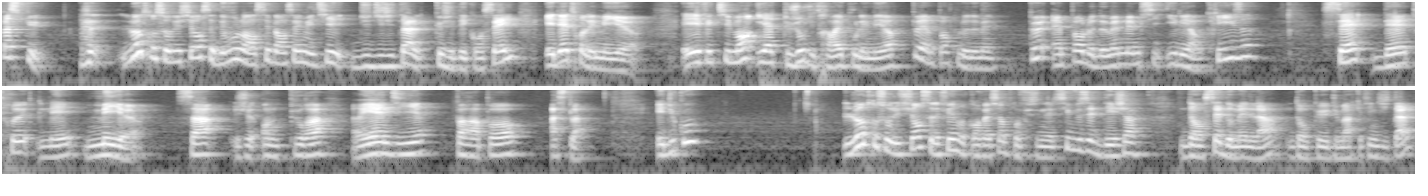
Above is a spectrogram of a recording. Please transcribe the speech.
Parce que l'autre solution, c'est de vous lancer dans ces métiers du digital que je déconseille et d'être les meilleurs. Et effectivement, il y a toujours du travail pour les meilleurs, peu importe le domaine. Peu importe le domaine, même s'il est en crise, c'est d'être les meilleurs. Ça, je, on ne pourra rien dire par rapport à cela. Et du coup, l'autre solution, c'est de faire une reconversion professionnelle. Si vous êtes déjà dans ces domaines-là, donc euh, du marketing digital,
